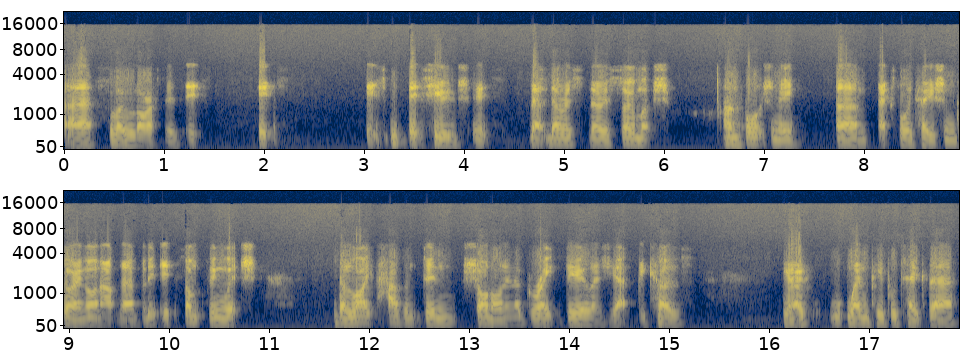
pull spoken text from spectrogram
uh, slow lorises. It's it's it's it's huge. It's there, there is there is so much, unfortunately, um, exploitation going on out there, but it, it's something which the light hasn't been shone on in a great deal as yet because you know when people take their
